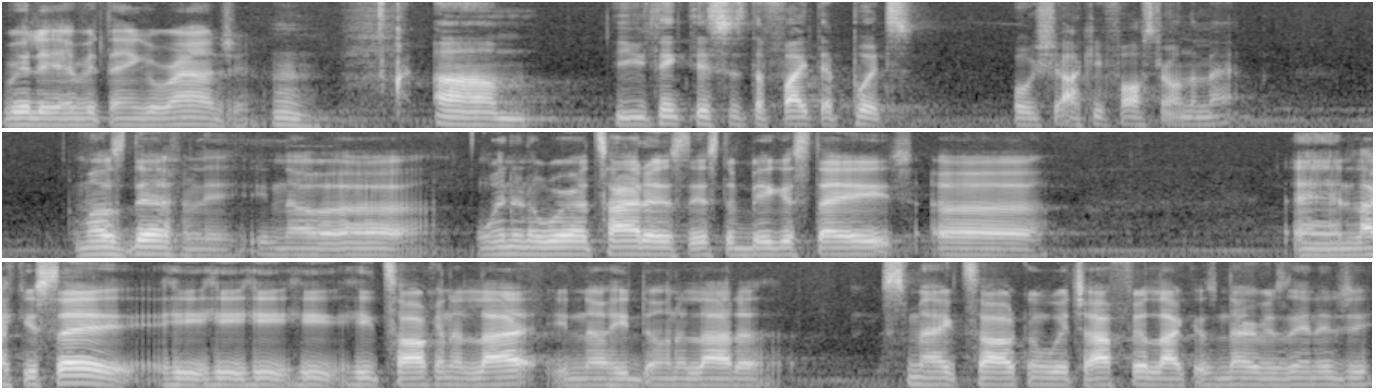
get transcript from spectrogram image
really everything around you. Hmm. Um, do you think this is the fight that puts O'Shaquie Foster on the map? Most definitely. You know, uh, winning the world title is, is the biggest stage. Uh, and like you said, he, he, he, he, he talking a lot. You know, he doing a lot of smack talking, which I feel like is nervous energy.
